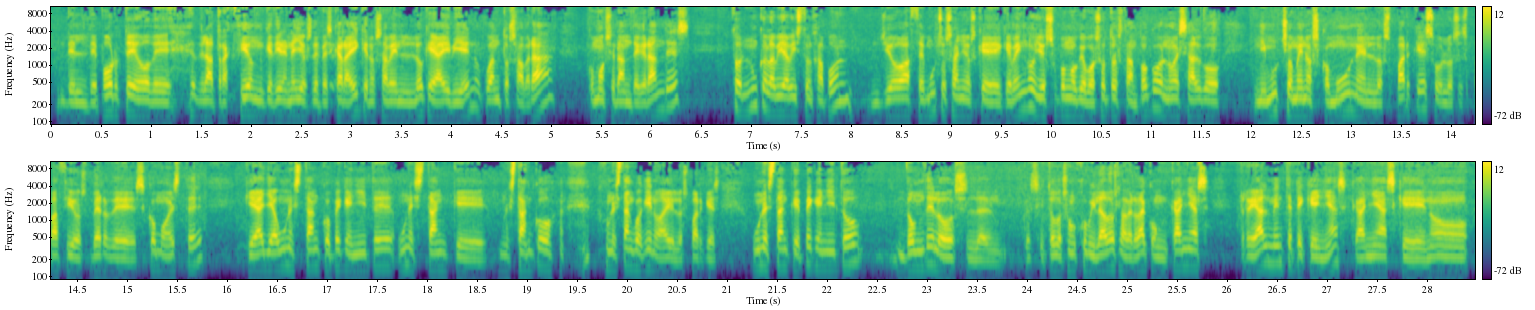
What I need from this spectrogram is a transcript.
del deporte o de, la atracción que tienen ellos de pescar ahí, que no saben lo que hay bien, cuántos habrá, cómo serán de grandes. Esto nunca lo había visto en Japón. Yo hace muchos años que, que, vengo, yo supongo que vosotros tampoco. No es algo ni mucho menos común en los parques o en los espacios verdes como este que haya un estanco pequeñito, un estanque, un estanco, un estanco aquí no hay en los parques, un estanque pequeñito donde los, si todos son jubilados, la verdad, con cañas realmente pequeñas, cañas que no,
